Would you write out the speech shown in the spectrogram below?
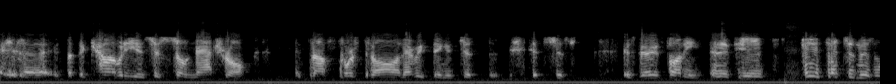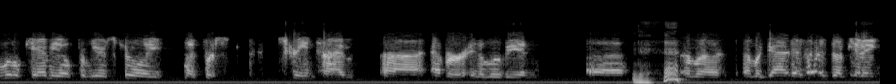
uh, but the comedy is just so natural. It's not forced at all, and everything is just it's just it's very funny. And if you pay attention, there's a little cameo from yours truly, my first screen time uh, ever in a movie, and uh, I'm a I'm a guy that ends up getting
